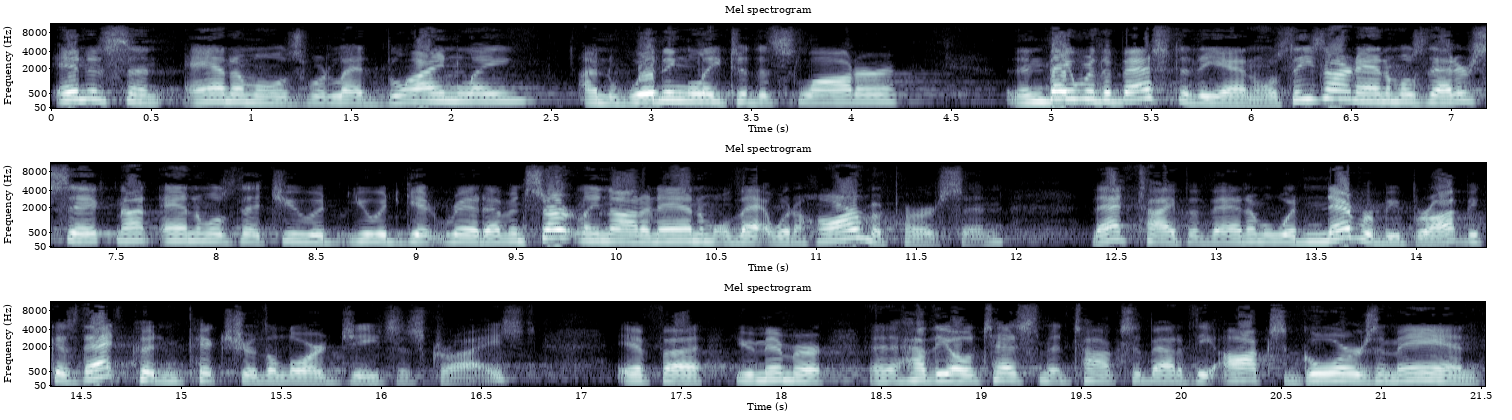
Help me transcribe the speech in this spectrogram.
innocent animals were led blindly unwittingly to the slaughter. And they were the best of the animals. These aren't animals that are sick, not animals that you would, you would get rid of, and certainly not an animal that would harm a person. That type of animal would never be brought because that couldn't picture the Lord Jesus Christ. If uh, you remember uh, how the Old Testament talks about if the ox gores a man,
